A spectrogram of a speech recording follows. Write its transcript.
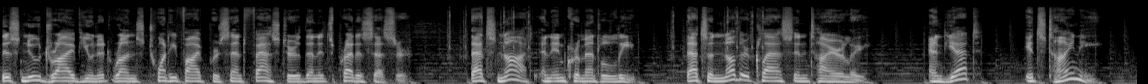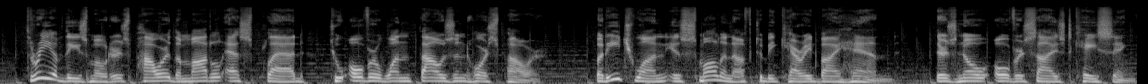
this new drive unit runs 25% faster than its predecessor. That's not an incremental leap. That's another class entirely. And yet, it's tiny. Three of these motors power the Model S Plaid to over 1,000 horsepower. But each one is small enough to be carried by hand. There's no oversized casing,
